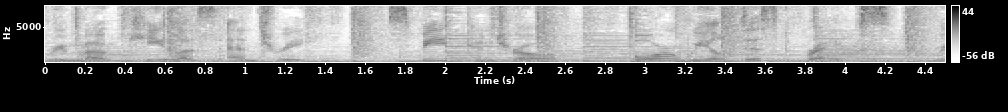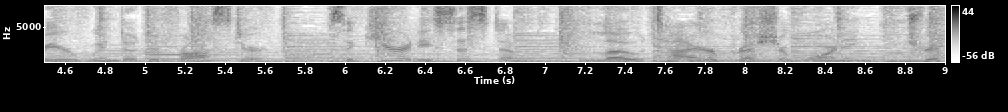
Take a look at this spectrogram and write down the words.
remote keyless entry, speed control, four-wheel disc brakes, rear window defroster, security system, low tire pressure warning, trip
